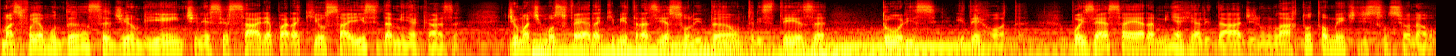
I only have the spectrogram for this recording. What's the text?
mas foi a mudança de ambiente necessária para que eu saísse da minha casa, de uma atmosfera que me trazia solidão, tristeza, dores e derrota, pois essa era a minha realidade num lar totalmente disfuncional.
